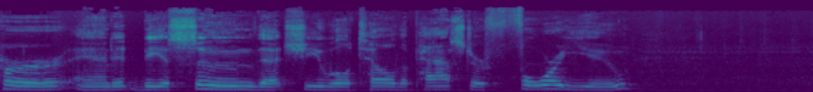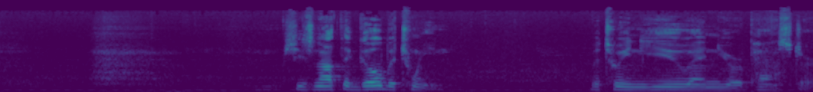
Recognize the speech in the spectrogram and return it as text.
her and it be assumed that she will tell the pastor for you. She's not the go between between you and your pastor.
